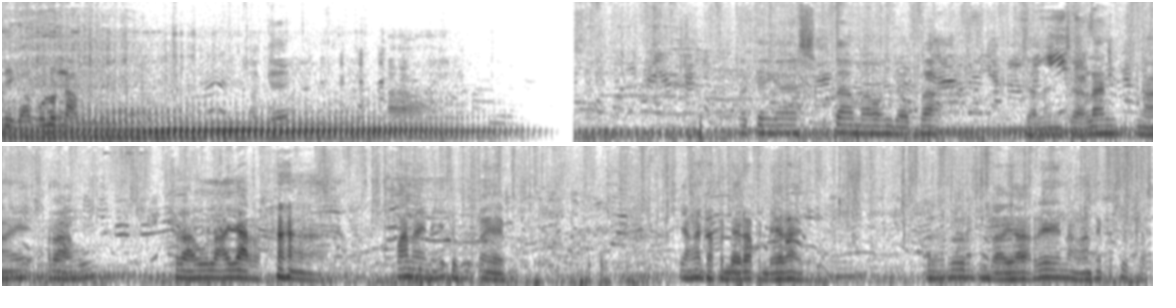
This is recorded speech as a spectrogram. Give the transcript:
36. Oke. Nah, Oke guys, kita mau coba jalan-jalan naik perahu, perahu layar. Mana ini itu? Eh, yang ada bendera-bendera itu. Terus bayare nangane petugas.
